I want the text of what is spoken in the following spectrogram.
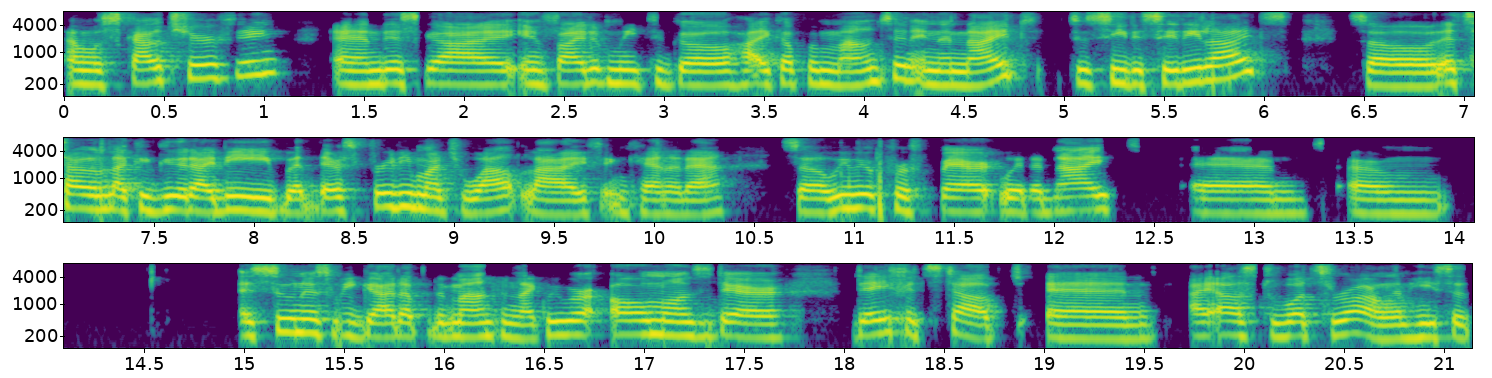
and was couch surfing, and this guy invited me to go hike up a mountain in the night to see the city lights. So that sounded like a good idea, but there's pretty much wildlife in Canada. So we were prepared with a knife and um, as soon as we got up the mountain, like we were almost there, David stopped and I asked, What's wrong? And he said,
